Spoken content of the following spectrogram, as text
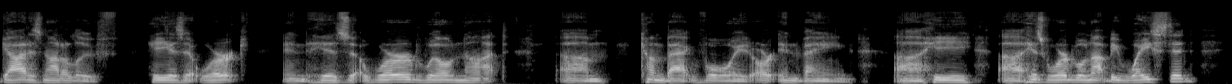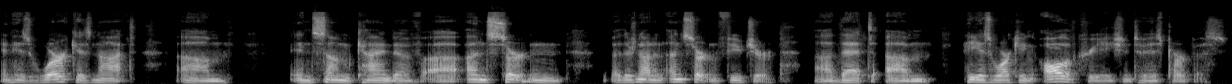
God is not aloof. He is at work and his word will not um, come back void or in vain. Uh, he, uh, his word will not be wasted and his work is not um, in some kind of uh, uncertain, there's not an uncertain future uh, that um, he is working all of creation to his purpose.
